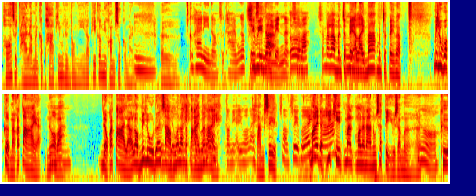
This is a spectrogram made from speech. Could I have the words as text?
เพราะว่าสุดท้ายแล้วมันก็พาพี่มาถึงตรงนี้ แล้วพี่ก็มีความสุขกับมัน เออ ก็แค่นี้เนาะ สุดท้ายมันก็ชีวิตโมอะเมนต์อะเออใช่ปะใช่ไหมล่ะ มันจะไปอะไรมาก มันจะไปแบบ ไม่รู้ว่าเกิดมาก็ตายอะนึกออกปะ เดี๋ยวก็ตายแล้วเราไม่รู้ด้วยซ้ำว่าเราจะตายเมื่อไหร่ตอนนี้อายุเท่าไหร่สามสิบสามสิบเฮ้ยไม่แต่นะพี่คิดมันมรณานุสติอยู่เสมอจริงเหรอคือ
